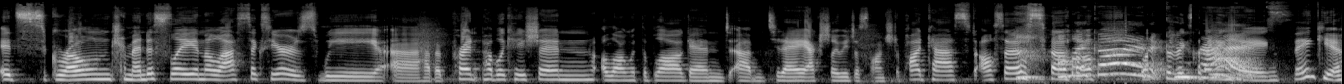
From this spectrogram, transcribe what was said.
it's grown tremendously in the last six years. We uh, have a print publication along with the blog, and um, today actually we just launched a podcast also. So oh my god! Congrats! Thank you.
